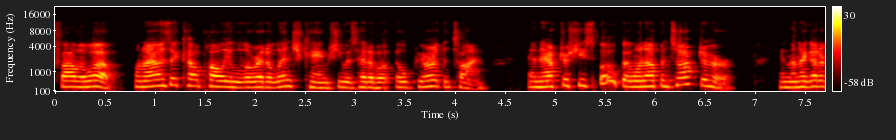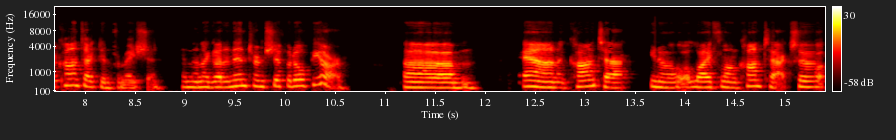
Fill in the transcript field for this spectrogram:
follow up. When I was at Cal Poly, Loretta Lynch came. She was head of OPR at the time. And after she spoke, I went up and talked to her. And then I got her contact information. And then I got an internship at OPR um, and a contact, you know, a lifelong contact. So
